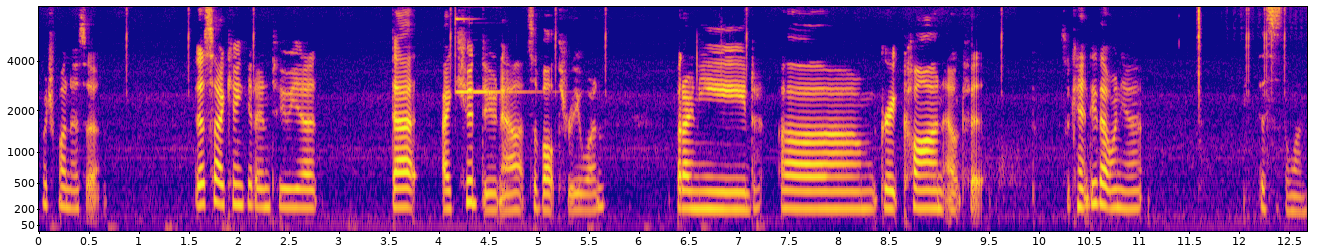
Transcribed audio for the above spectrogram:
Which one is it? This I can't get into yet. That I could do now. It's a Vault 3 one. But I need um Great Khan outfit. So can't do that one yet. This is the one.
